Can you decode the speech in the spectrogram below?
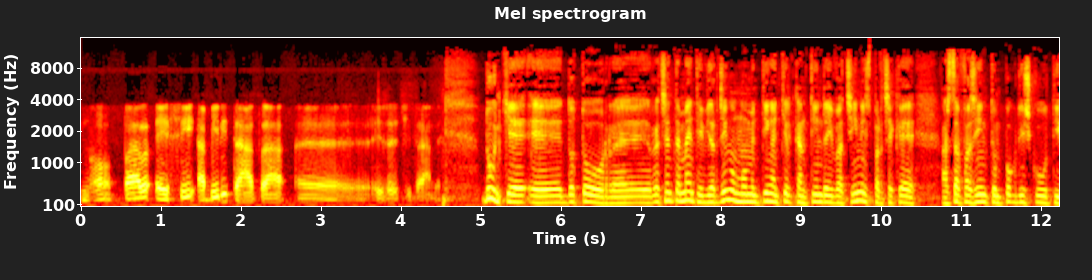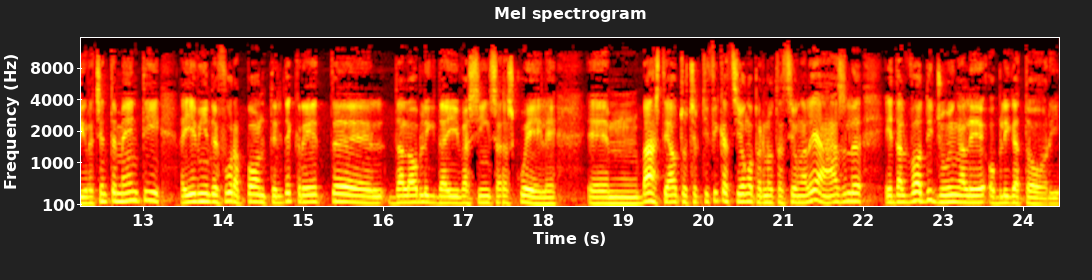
no, per essi abilitata eh, esercitare. Dunque, eh, dottor, eh, recentemente vi argengo un momentino anche il cantino dei vaccini perché sta facendo un po' discuti. Recentemente è venuto fuori appunto il decreto eh, dall'obbligo dei vaccini a scuole. Ehm, basta autocertificazione o prenotazione alle ASL e dal voto di giugno alle obbligatori.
